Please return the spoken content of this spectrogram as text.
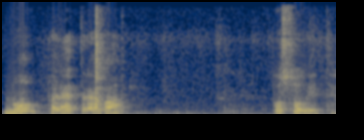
Ну, вперед треба посолити.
